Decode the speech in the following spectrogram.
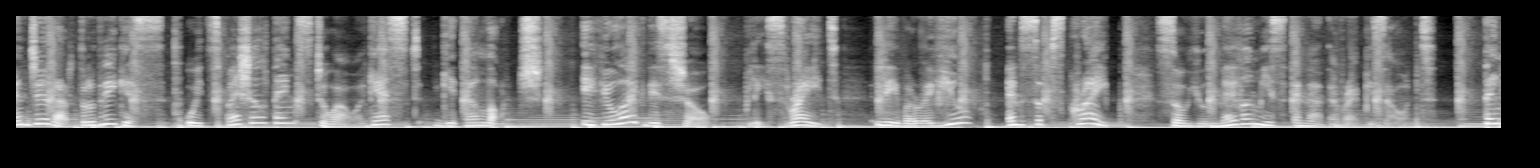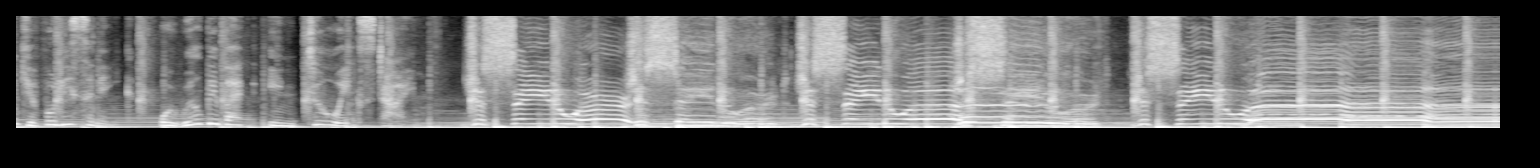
and Gerard Rodriguez. With special thanks to our guest, Gytha Lodge. If you like this show, please rate, leave a review, and subscribe so you never miss another episode. Thank you for listening. We will be back in two weeks' time. Just say the word. Just say the word. Just say the word. Just say the word. Just say the word.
